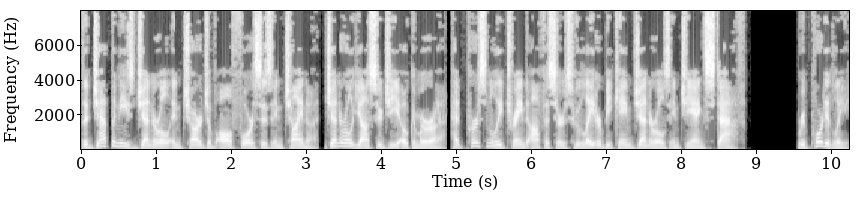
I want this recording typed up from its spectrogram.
The Japanese general in charge of all forces in China, General Yasuji Okamura, had personally trained officers who later became generals in Chiang's staff. Reportedly,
